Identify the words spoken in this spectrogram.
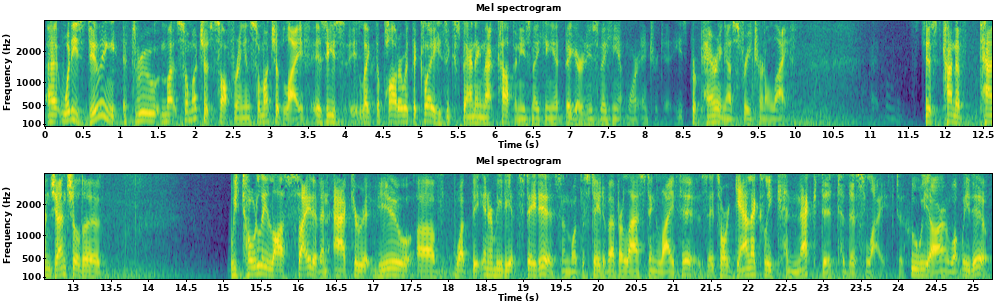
Uh, what he's doing through mu- so much of suffering and so much of life is he's like the potter with the clay. He's expanding that cup and he's making it bigger and he's making it more intricate. He's preparing us for eternal life. It's just kind of tangential to. We've totally lost sight of an accurate view of what the intermediate state is and what the state of everlasting life is. It's organically connected to this life, to who we are and what we do.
